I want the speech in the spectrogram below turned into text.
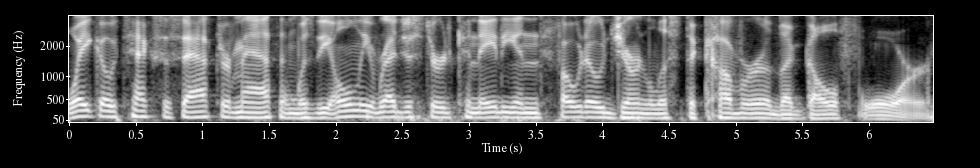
Waco, Texas aftermath, and was the only registered Canadian photojournalist to cover the Gulf War.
